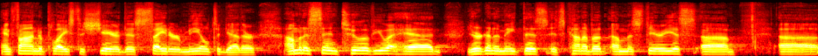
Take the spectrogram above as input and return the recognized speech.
and find a place to share this Seder meal together. I'm going to send two of you ahead. You're going to meet this. It's kind of a, a mysterious uh, uh,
